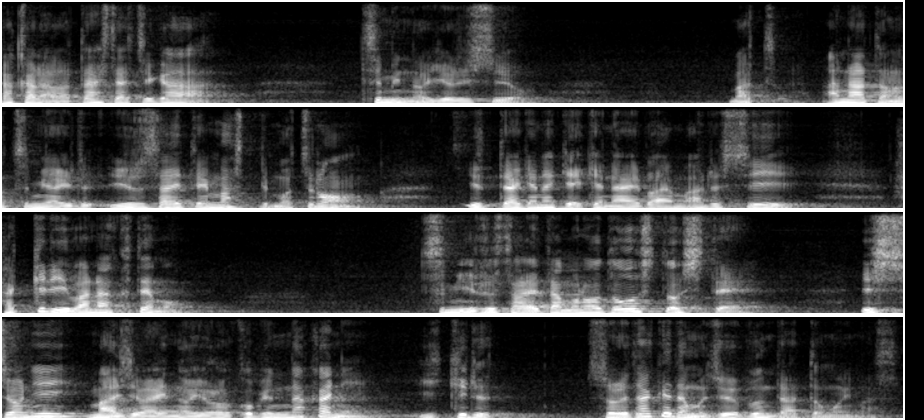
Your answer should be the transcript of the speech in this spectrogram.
だから私たちが罪の許しを、まあ、あなたの罪は許されていますってもちろん言ってあげなきゃいけない場合もあるしはっきり言わなくても罪許された者同士として一緒に交わりの喜びの中に生きるそれだけでも十分だと思います。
